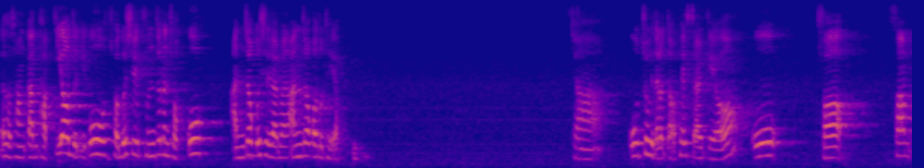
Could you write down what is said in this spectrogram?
그래서 잠깐 답 띄워드리고 적으실 분들은 적고 안 적으시려면 안 적어도 돼요. 자, 5초 기다렸다가 패스할게요. 5, 4, 3,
